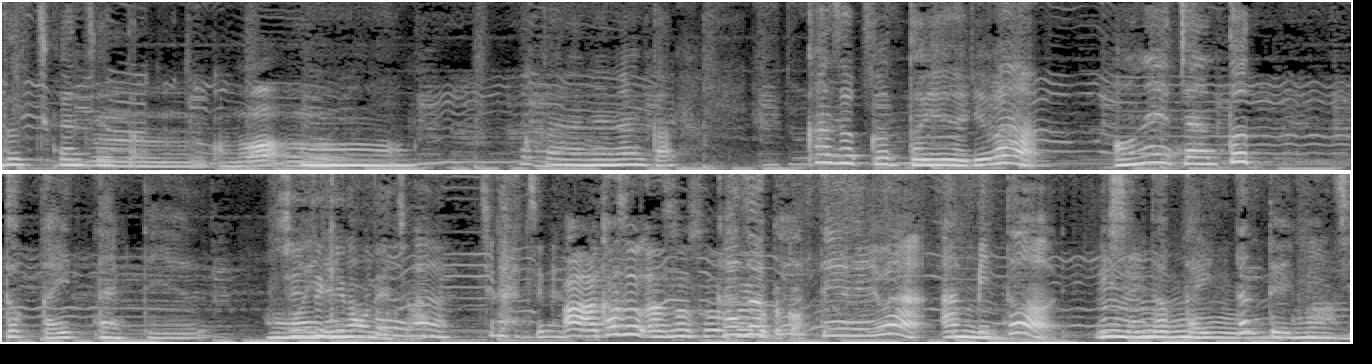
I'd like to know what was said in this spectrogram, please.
どっちかっていうと。うんかな。ううん。んだからねなんか家族というよりはお姉ちゃんとどっか行ったっていう親戚のお姉ちゃん？違う違う。あ家族あそうそう家ことか。族っていうよりはアンビと一緒にどっか行ったっていうイメージ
